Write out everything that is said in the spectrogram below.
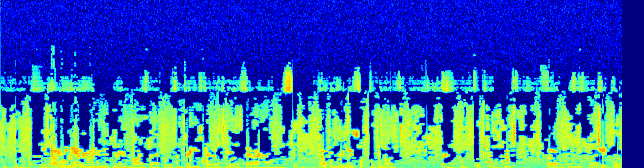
Album release. Everyone in this room buys records. I'm pretty sure it's the Sarah Hines. Album release October 9th. um, check that.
